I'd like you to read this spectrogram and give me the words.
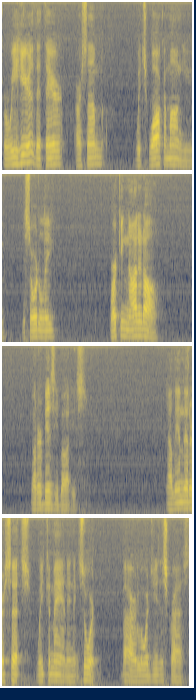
For we hear that there are some which walk among you disorderly, working not at all, but are busybodies. Now, them that are such, we command and exhort by our Lord Jesus Christ,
